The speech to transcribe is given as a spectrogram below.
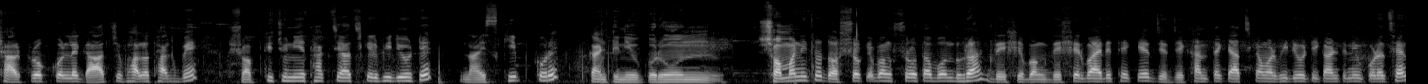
সার প্রয়োগ করলে গাছ ভালো থাকবে সব কিছু নিয়ে থাকছে আজকের ভিডিওতে। না স্কিপ করে কন্টিনিউ করুন। সম্মানিত দর্শক এবং শ্রোতা বন্ধুরা, দেশ এবং দেশের বাইরে থেকে যে যেখান থেকে আজকে আমার ভিডিওটি কন্টিনিউ করেছেন,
